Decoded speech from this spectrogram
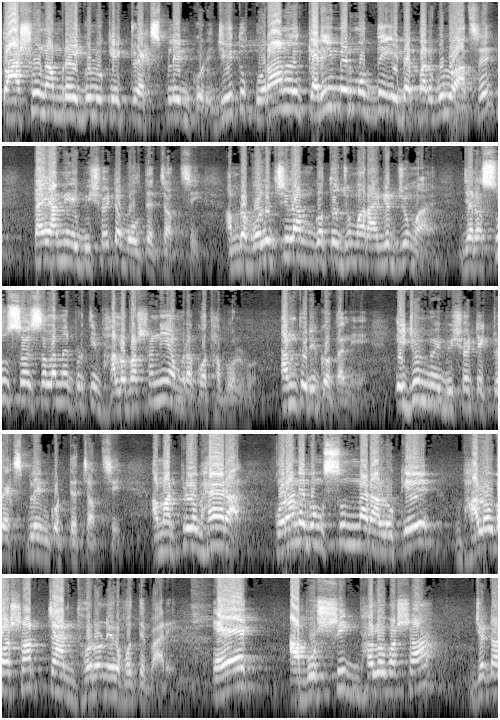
তো আসুন আমরা এগুলোকে একটু এক্সপ্লেন করি। যেহেতু কোরআন আল করিমের মধ্যে এই ব্যাপারগুলো আছে, তাই আমি এই বিষয়টা বলতে চাচ্ছি। আমরা বলেছিলাম গত জুমার আগের জুমায় যে রাসুসাল্লামের প্রতি ভালোবাসা নিয়ে আমরা কথা বলব, আন্তরিকতা নিয়ে। এই জন্য এই বিষয়টা একটু এক্সপ্লেন করতে চাচ্ছি। আমার প্রিয় ভাইয়েরা, কোরআন এবং সুন্নার আলোকে ভালোবাসার চার ধরনের হতে পারে। এক, আবশ্যিক ভালোবাসা, যেটা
